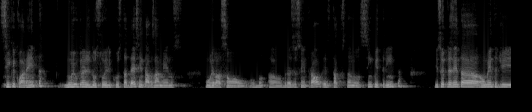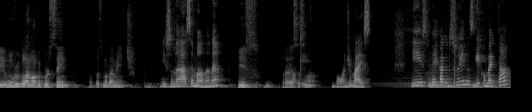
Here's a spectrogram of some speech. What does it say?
5,40. No Rio Grande do Sul, ele custa 10 centavos a menos com relação ao, ao Brasil Central, ele está custando 5,30. Isso representa aumento de 1,9% aproximadamente. Isso na semana, né? Isso, para essa okay. semana. Bom demais. E esse mercado de suínos, Gui, como é que tá?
